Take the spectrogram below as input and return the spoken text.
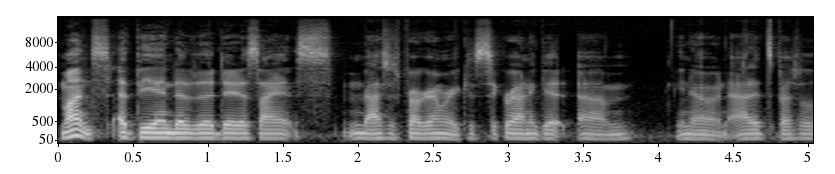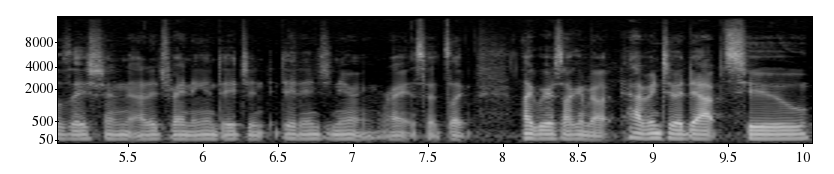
months at the end of the data science master's program where you can stick around and get, um, you know, an added specialization, added training in data, data engineering, right? So it's like, like we were talking about, having to adapt to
